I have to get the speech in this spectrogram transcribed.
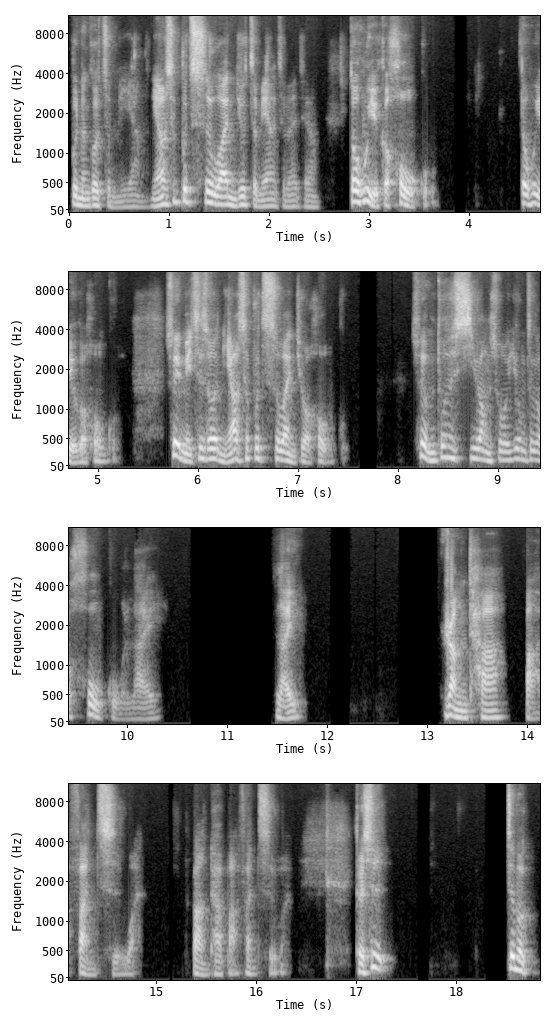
不能够怎么样；你要是不吃完，你就怎么样怎么样怎么样，都会有个后果，都会有个后果。所以每次说你要是不吃完，你就有后果。所以我们都是希望说用这个后果来来让他把饭吃完，帮他把饭吃完。可是。这么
